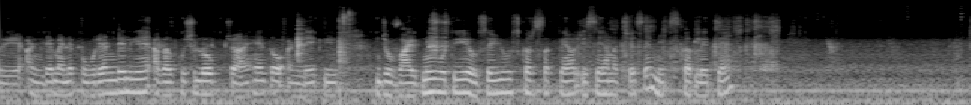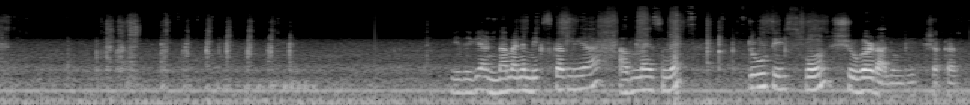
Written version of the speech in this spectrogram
तो ये अंडे मैंने पूरे अंडे लिए हैं। अगर कुछ लोग चाहें तो अंडे की जो वाइटनिंग होती है, उसे यूज़ कर सकते हैं और इसे हम अच्छे से मिक्स कर लेते हैं। ये देखिए, अंडा मैंने मिक्स कर लिया है। अब मैं इसमें टू टीस्पून शुगर डालूँगी, शक्कर।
